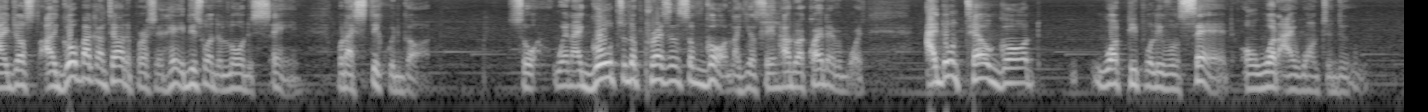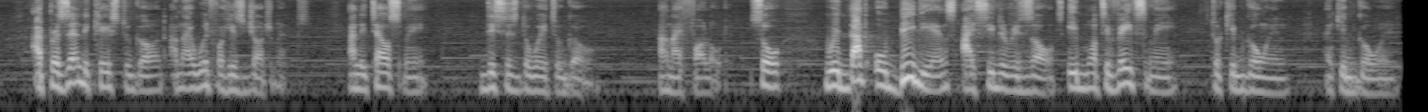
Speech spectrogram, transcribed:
I just I go back and tell the person, hey, this is what the Lord is saying, but I stick with God. So when I go to the presence of God, like you're saying, how do I quiet every voice? I don't tell God what people even said or what I want to do. I present the case to God and I wait for his judgment. And he tells me, this is the way to go. And I follow it. So with that obedience, I see the results. It motivates me to keep going and keep going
